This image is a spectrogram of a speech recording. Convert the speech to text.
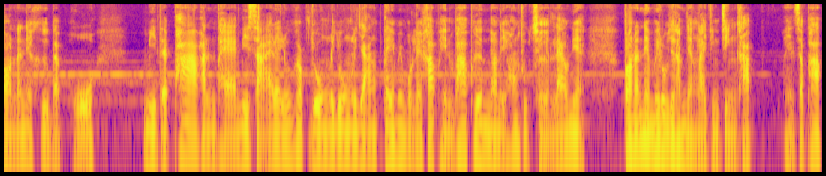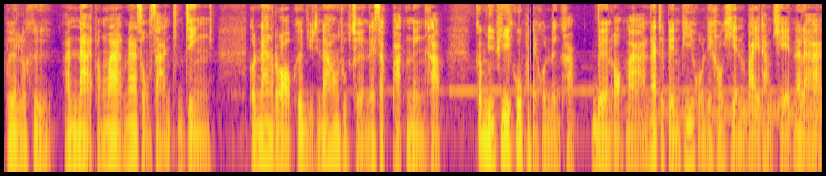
ตอนนั้นเนี่ยคือแบบโหมีแต่ผ้าพันแผลมีสายอะไรรู้ครับโยงระยงระยางเต็มไปหมดเลยครับ เห็นภาพเพื่อนนอนในห้องฉุกเฉินแล้วเนี่ย ตอนนั้นเนี่ยไม่รู้จะทำอย่างไรจริง ๆ ครับ เห็นสภาพเพื่อนก็คืออันหนาดมากๆ น่าสงสารจริง ๆ ก็นั่งรอเพื่อนอยู่ที่หน้าห้องฉุกเฉินได้สักพักหนึ่งครับ ก็มีพี่กู้ภัยคนหนึ่งครับ เดินออกมาน่าจะเป็นพี่คนที่เขาเขียนใบทำเคสนั่นแหละฮะ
